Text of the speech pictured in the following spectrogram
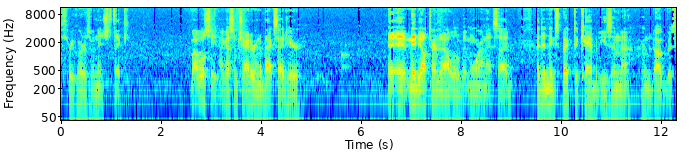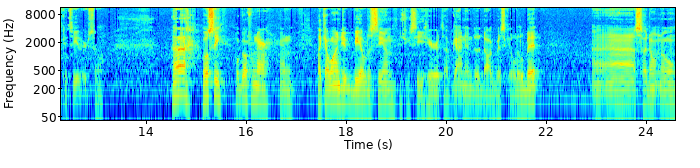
three quarters of an inch thick. But we'll see. I got some chatter in the backside here. It, it, maybe I'll turn it out a little bit more on that side. I didn't expect the cavities in the in the dog biscuits either, so uh, we'll see. We'll go from there. And like I wanted you to be able to see them, as you can see here, I've gotten into the dog biscuit a little bit. Uh, so I don't know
